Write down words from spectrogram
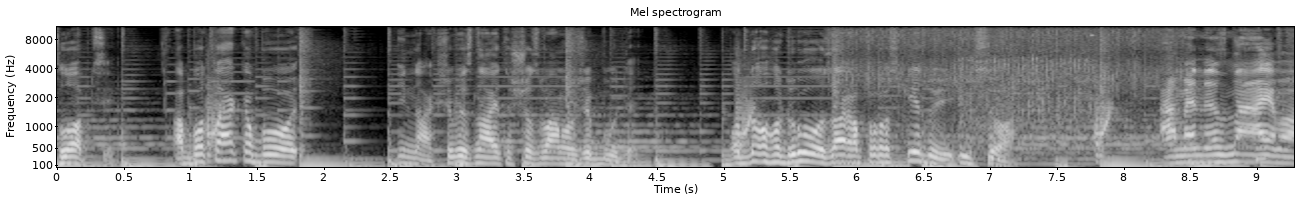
Хлопці, або так, або інакше. Ви знаєте, що з вами вже буде. Одного другого зараз порозкидую і все. А ми не знаємо.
